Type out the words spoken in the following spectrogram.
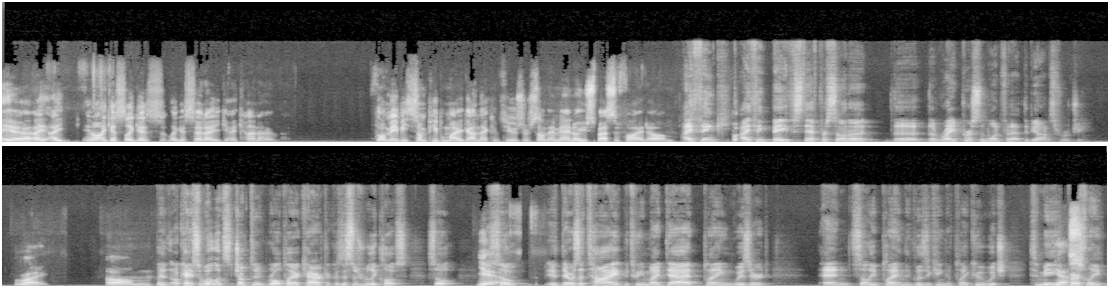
Yeah, I, I, you know, I guess like as like I said, I, I kind of thought maybe some people might have gotten that confused or something. I mean, I know you specified. Um, I think I think base staff persona the the right person won for that. To be honest, Ferrucci. right. Um, But okay, so well, let's jump to role player character because this was really close. So Yeah. so it, there was a tie between my dad playing wizard and Sully playing the Glizzy King of Pleiku, which to me Yes. personally,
